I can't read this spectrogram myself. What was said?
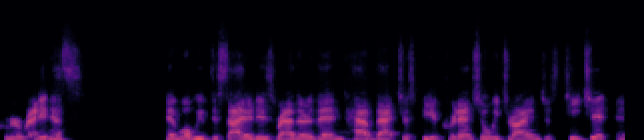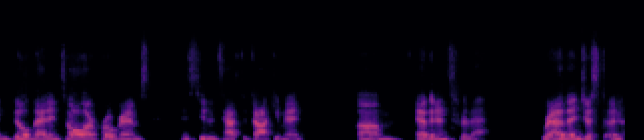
career readiness. And what we've decided is rather than have that just be a credential, we try and just teach it and build that into all our programs, and students have to document um, evidence for that. Rather than just an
